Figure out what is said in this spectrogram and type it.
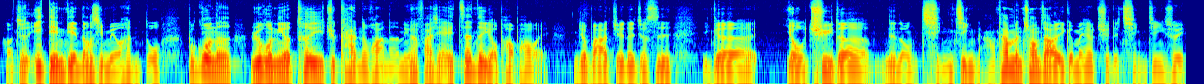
好，就是一点点东西没有很多。不过呢，如果你有特意去看的话呢，你会发现，哎，真的有泡泡，哎，你就把它觉得就是一个有趣的那种情境啊。他们创造了一个蛮有趣的情境，所以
